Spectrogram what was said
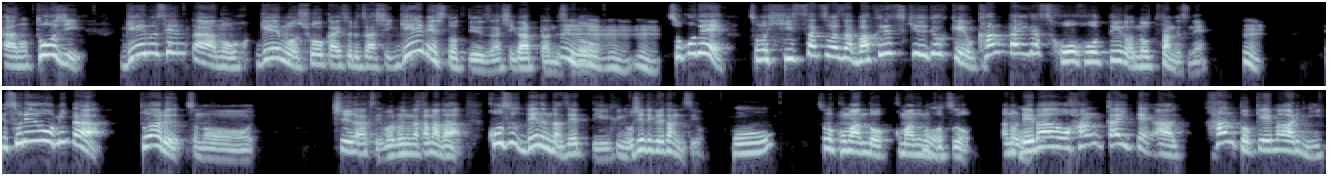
あの、当時、ゲームセンターのゲームを紹介する雑誌、ゲーメストっていう雑誌があったんですけど、うんうんうんそこで、その必殺技、爆裂究極拳を簡単に出す方法っていうのが載ってたんですね。うんでそれを見た、とある、その、中学生、俺の仲間が、こうすると出るんだぜっていうふうに教えてくれたんですよ。そのコマンド、コマンドのコツを。あの、レバーを半回転、あ、半時計回りに1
